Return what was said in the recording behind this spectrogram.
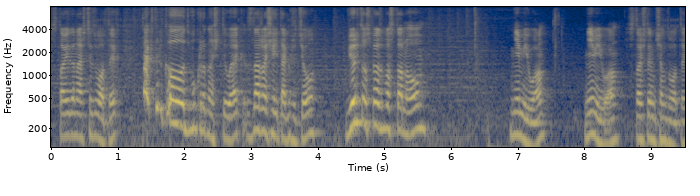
111 zł. Tak tylko dwukrotność w tyłek, zdarza się i tak w życiu. Virtus Pro z Bostonu, niemiło, niemiło, 170 zł.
